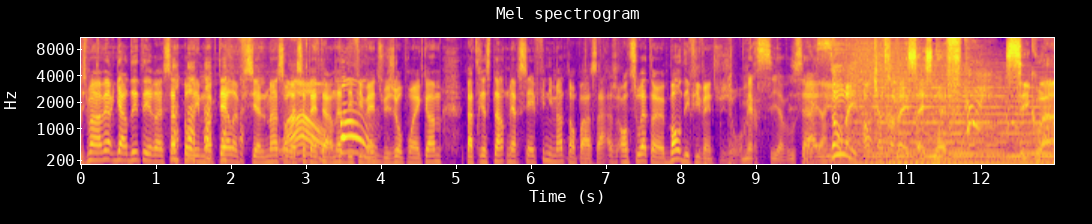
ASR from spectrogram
Je m'en vais, regarder tes recettes pour les mocktails officiellement sur le site internet Bon. défi28jours.com. Patrice Plante, merci infiniment de ton passage. On te souhaite un bon défi 28 jours. Merci à vous, c'est la gang. Non, ben, 96.9. C'est quoi?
